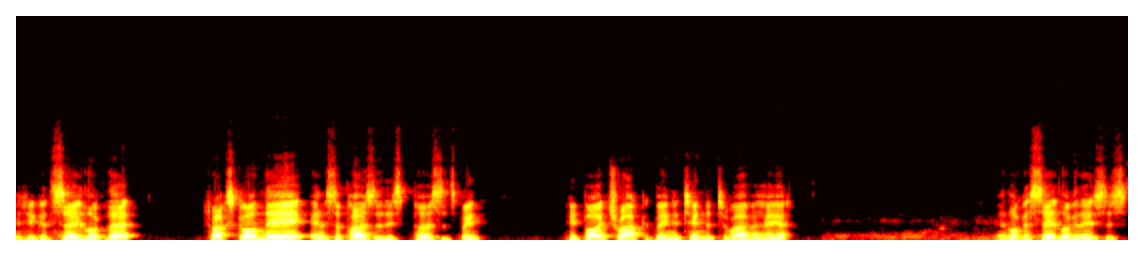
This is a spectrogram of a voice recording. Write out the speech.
As you can see, look, that truck's gone there, and supposedly this person's been hit by a truck and being attended to over here. And like I said, look at this. There's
